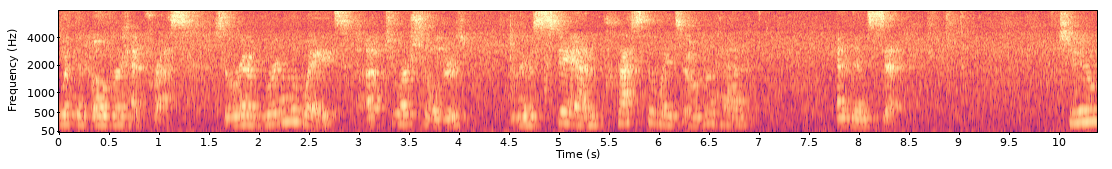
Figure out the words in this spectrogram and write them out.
with an overhead press. So we're going to bring the weights up to our shoulders. We're going to stand, press the weights overhead, and then sit. Two,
